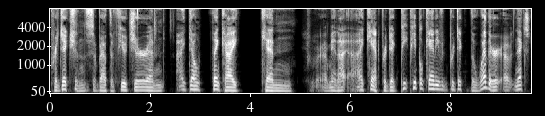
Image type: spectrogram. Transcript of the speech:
predictions about the future, and I don't think I can. I mean, I, I can't predict. Pe- people can't even predict the weather uh, next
